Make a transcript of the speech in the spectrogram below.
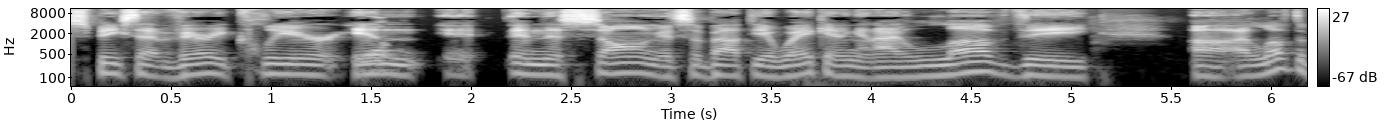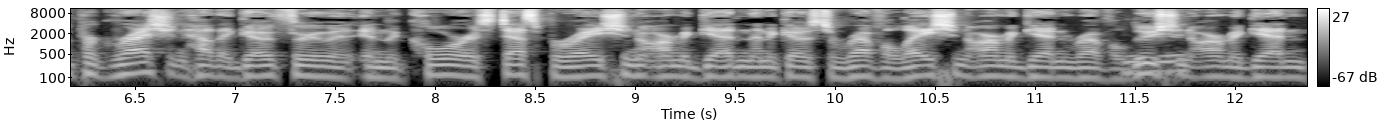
speaks that very clear in yep. in this song. It's about the awakening, and I love the uh, I love the progression how they go through in the chorus: desperation, Armageddon, then it goes to revelation, Armageddon, revolution, mm-hmm. Armageddon,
